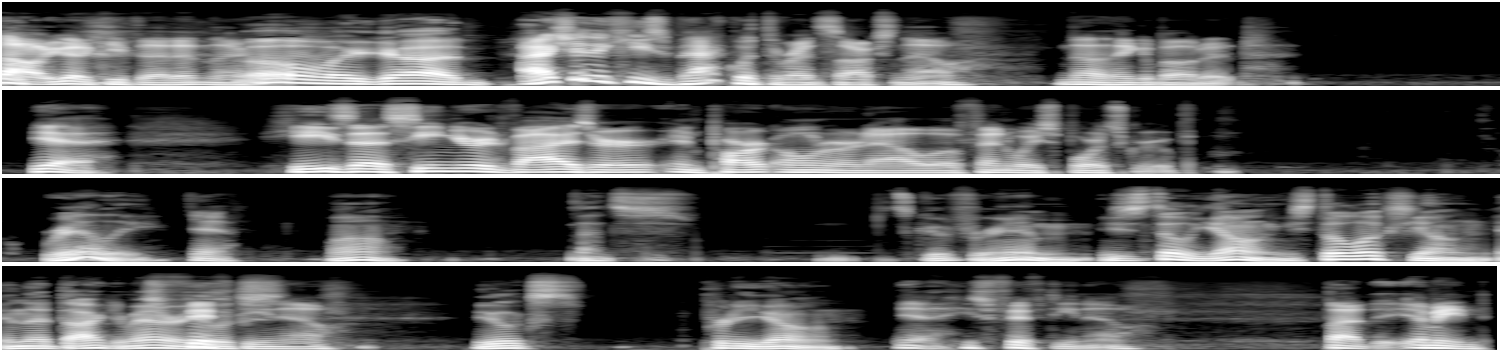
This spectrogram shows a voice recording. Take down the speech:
No, you got to keep that in there. Oh my God. I actually think he's back with the Red Sox now. Now that I think about it. Yeah. He's a senior advisor and part owner now of Fenway Sports Group. Really? Yeah. Wow. That's it's good for him. He's still young. He still looks young. In that He's documentary, he 50 looks now. he looks pretty young. Yeah, he's 50 now. But I mean,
